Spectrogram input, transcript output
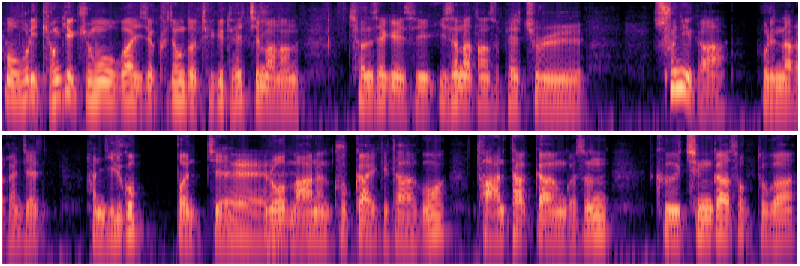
뭐 우리 경제 규모가 이제 그 정도 되기도 했지만은 전 세계에서 이산화탄소 배출 순위가 우리나라가 이제 한 일곱 번째로 네. 많은 국가이기도 하고 더 안타까운 것은 그 증가 속도가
